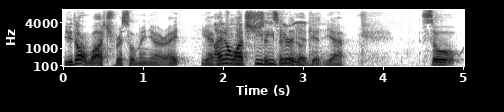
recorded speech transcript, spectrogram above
you don't watch WrestleMania, right? You I don't watch TV. Period. Kid. Yeah. So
